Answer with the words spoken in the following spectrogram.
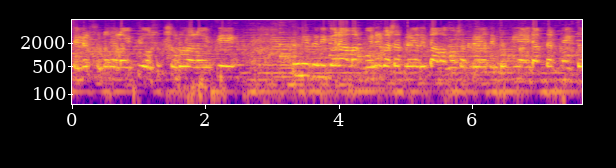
ছেলের ছোটবেলা হইতে অসুখ ছোটবেলা হইতে তুমি তুমি করে আমার বোনের বাসা লইয়া দিত, আমার বাসা লইয়া দিত, নিয়ে ডাক্তার খাইতো।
